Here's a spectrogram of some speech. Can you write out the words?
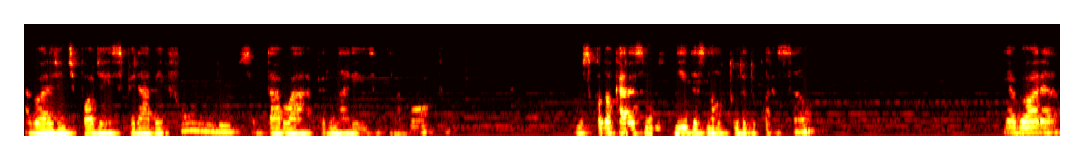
Agora a gente pode respirar bem fundo, soltar o ar pelo nariz e pela boca. Vamos colocar as mãos unidas na altura do coração. E agora,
